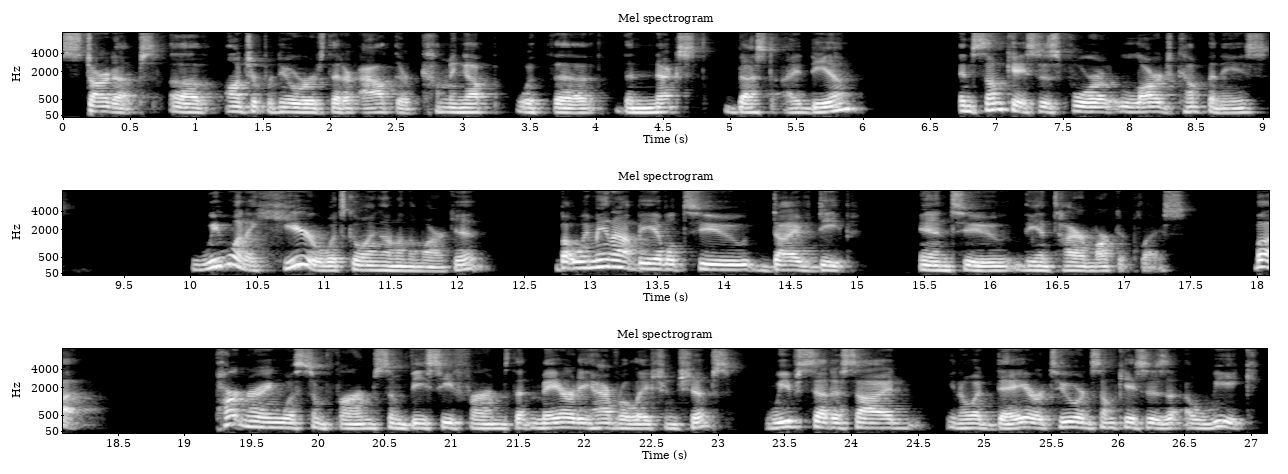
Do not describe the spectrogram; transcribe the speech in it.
startups, of entrepreneurs that are out there coming up with the, the next best idea, in some cases, for large companies, we want to hear what's going on in the market, but we may not be able to dive deep into the entire marketplace. But partnering with some firms, some VC firms that may already have relationships we've set aside, you know, a day or two, or in some cases a week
